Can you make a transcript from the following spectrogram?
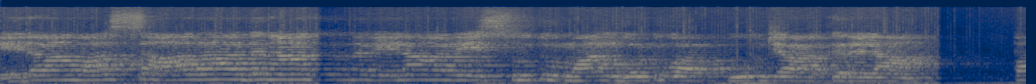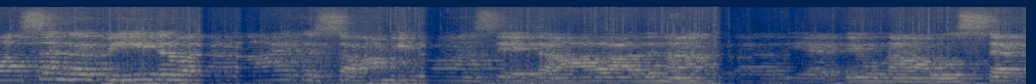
එදා වස් ආරාධනා කරන වෙලාවේ සුදු මල් ගොටුවක් පූජා කරලා පසඟ පීඨවල නායක ස්වාමීන් වහන්සේට ආරාධනා කරද්දී ඇති වුණා වූ සැප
